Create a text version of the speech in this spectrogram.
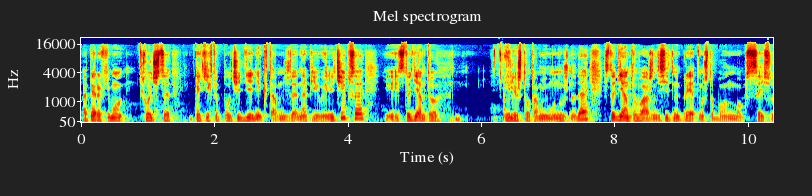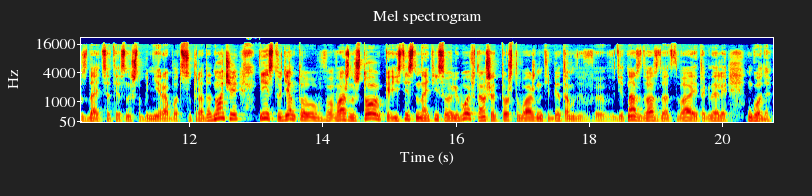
во-первых, ему хочется каких-то получить денег, там, не знаю, на пиво или чипсы, и студенту или что там ему нужно, да. Студенту важно действительно при этом, чтобы он мог сессию сдать, соответственно, чтобы не работать с утра до ночи. И студенту важно что? Естественно, найти свою любовь, потому что это то, что важно тебе там в 19, 20, 22 и так далее года.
